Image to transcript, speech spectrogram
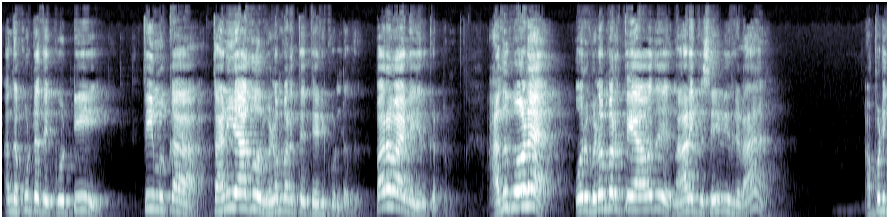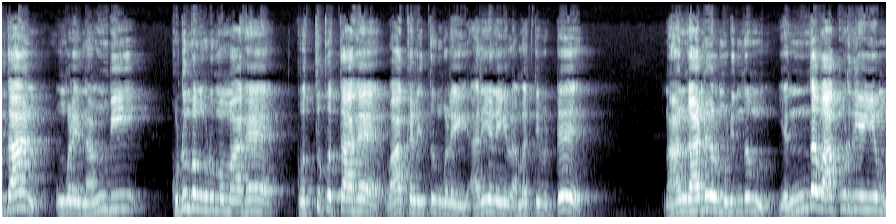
அந்த கூட்டத்தை கூட்டி திமுக தனியாக ஒரு விளம்பரத்தை தேடிக்கொண்டது. பரவாயில்லை இருக்கட்டும். அதுபோல ஒரு விளம்பரத்தையாவது நாளைக்கு செய்வீர்களா? அப்படித்தான் உங்களை நம்பி குடும்பம் குடும்பமாக கொத்து கொத்தாக வாக்களித்து உங்களை அரியணையில் அமர்த்திவிட்டு நான்கு ஆண்டுகள் முடிந்தும் எந்த வாக்குறுதியையும்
